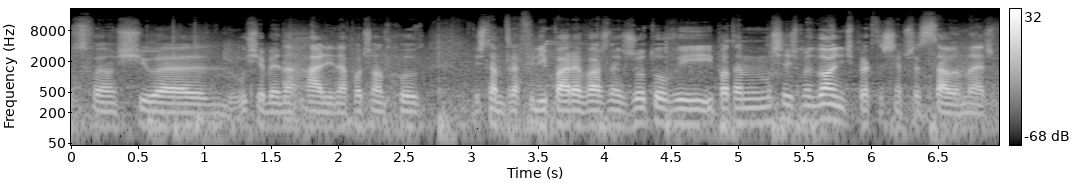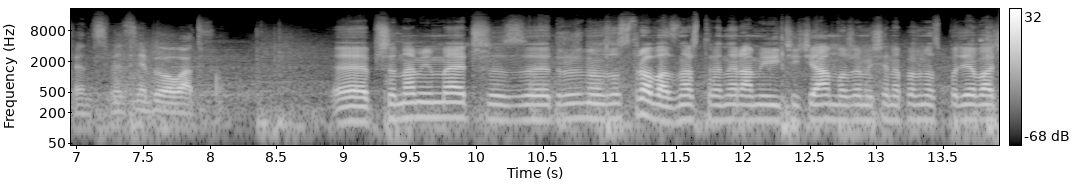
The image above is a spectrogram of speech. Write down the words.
swoją siłę u siebie na hali na początku. Gdzieś tam trafili parę ważnych rzutów i, i potem musieliśmy gonić praktycznie przez cały mecz, więc, więc nie było łatwo. E, Przed nami mecz z drużyną z Ostrowa. Znasz trenera Milicicia, możemy się na pewno spodziewać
